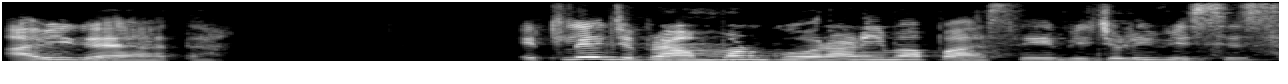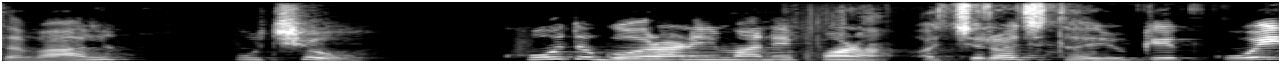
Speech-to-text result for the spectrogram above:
આવી ગયા હતા. એટલે જ બ્રાહ્મણ ગોરાણીમાં પાસે વીજળી વિશે સવાલ પૂછ્યો. ખુદ ગોરાણીમાને પણ અચરજ થયું કે કોઈ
